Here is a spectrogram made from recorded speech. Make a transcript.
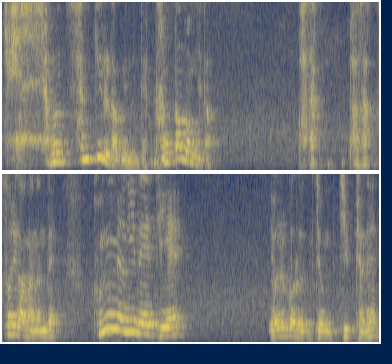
좁은 산길을 가고 있는데 깜깜합니다. 바삭 바삭 소리가 나는데 분명히 내 뒤에 열 걸음쯤 뒤편에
